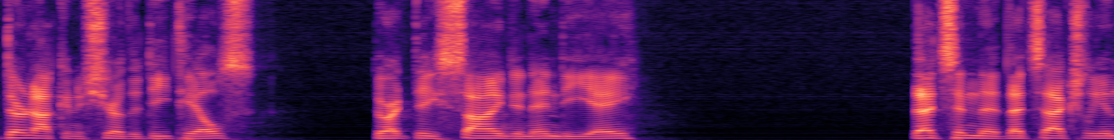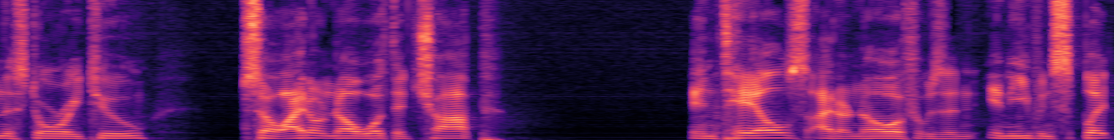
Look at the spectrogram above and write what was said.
They're not going to share the details. They're, they signed an NDA. That's in the. That's actually in the story too. So I don't know what the chop entails. I don't know if it was an, an even split.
